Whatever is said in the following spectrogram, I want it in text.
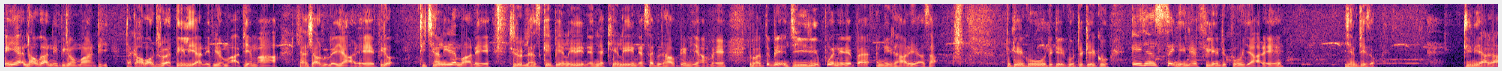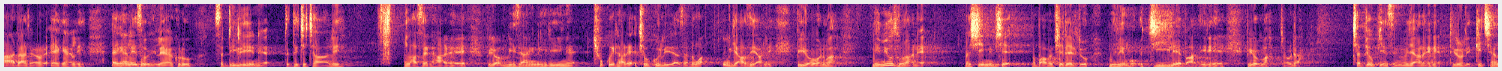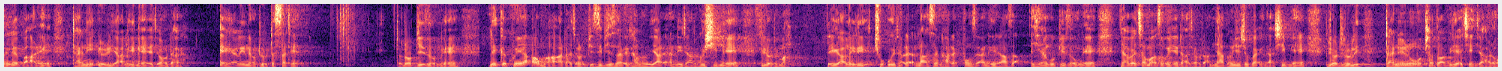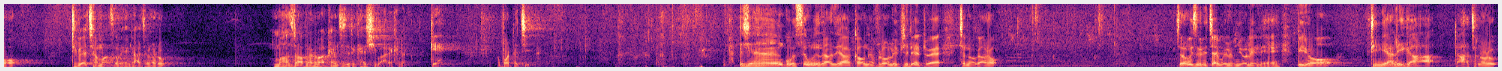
အိမ်ရဲ့အနောက်ကနေပြီးတော့မှဒီတကားပေါက်ဒီလိုအသေးလေးကနေပြီးတော့မှအပြင်မှာလမ်းလျှောက်လို့လည်းရတယ်ပြီးတော့ဒီ channel လေးထဲမှာလည်းဒီလို landscaping လေးတွေနဲ့မြက်ခင်းလေးတွေနဲ့ဆက်ပြထားကိုတွေ့မြင်ရမယ်ဒီမှာတစ်ပင်အကြီးကြီးတွေပွင့်နေတဲ့ပန်းအနေထားတွေကစတကယ်ကိုတကယ်ကိုတကယ်ကို agent စိတ်ငြိမ်တဲ့ feeling တစ်ခုကိုရတယ်အရင်ပြည့်စုံတယ် ဒီနေရာကဒါကျွန်တော်တို့အဲကန်လေးအဲကန်လေးဆိုရင်လည်းအခုလိုစတီလေးတွေနဲ့တတိချာချာလေးအလားဆင်ထားတယ်ပြီးတော့မီဇိုင်းလေးတွေနဲ့ချိုးကွေ့ထားတဲ့အချိုးကွေ့လေးဒါဆိုတော့ဥရားစရာလေးပြီးတော့ဒီမှာမင်းမျိုးဆိုတာနဲ့မရှိမဖြစ်မပါမဖြစ်တဲ့ဒီလိုမီလင်းဖို့အကြီးလဲပါသေးတယ်ပြီးတော့မှကျွန်တော်တို့ဒါချက်ပြုတ်ပြင်ဆင်လို့ရနိုင်တဲ့ဒီလိုလေး kitchen လေးလည်းပါတယ် dining area လေးနဲ့ကျွန်တော်တို့ဒါအဲကန်လေးနဲ့တို့တစ်ဆက်တည်း တော်တော်ပြည့်စုံတယ်လေကခွင်းရအောက်မှာဒါကျွန်တော်ပစ္စည်းပစ္စည်းတွေထားလို့ရတဲ့အနေအထားတစ်ခုရှိမယ်ပြီးတော့ဒီမှာလေကားလေးတွေချိုးကွေထားတဲ့အလားဆင်ထားတဲ့ပုံစံအနေအထားဆိုအရန်ကိုပြည့်စုံတယ်ညာဘက်ချက်မှဆိုရင်ဒါကျွန်တော်တို့အများဆုံးရေချိုးကအင်တာရှိမယ်ပြီးတော့ဒီလိုလေး dining room ကိုဖြတ်သွားပြီးတဲ့အချိန်ကြတော့ဒီဘက်ချက်မှဆိုရင်ဒါကျွန်တော်တို့ master bedroom အခန်းကြီးတစ်ခန်းရှိပါတယ်ခင်ဗျကဲအပေါ်တက်ကြည့်အရန်ကိုစိတ်ဝင်စားစရာကောင်းတဲ့ vlog လေးဖြစ်တဲ့အတွက်ကျွန်တော်ကတော့ ကျွန်တော်မိတ်ဆွေတွေကြိုက်မယ်လို့မျှော်လင့်တယ်ပြီးတော့ဒီနေရာလေးကဒါကျွန်တော်တို့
